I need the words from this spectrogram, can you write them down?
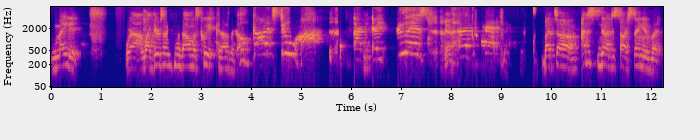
You made it where I like there's something I almost quit because I was like, oh God, it's too hot. I can't do this. Yeah. But uh, I just then I just started singing. But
